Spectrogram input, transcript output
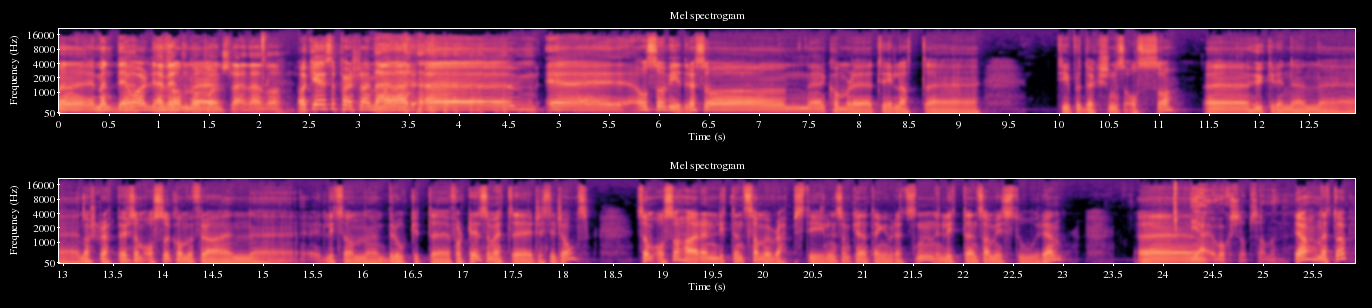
Men, men det var Jeg liksom venter sånn på eh, punchline, jeg nå. Ok, så punchline Nei, er uh, uh, Og så videre så eh, kommer det til at eh, T Productions også huker inn en eh, norsk rapper som også kommer fra en eh, litt sånn brokete fortid, som heter Jesse Jones. Som også har en litt den samme rap-stilen som Kenneth Engebretsen. Litt den samme historien. Eh, De er jo vokst opp sammen. ja, nettopp.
